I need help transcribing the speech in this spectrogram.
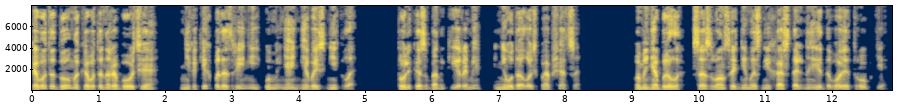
Кого-то дома, кого-то на работе. Никаких подозрений у меня не возникло. Только с банкирами не удалось пообщаться. У меня был созвон с одним из них, а остальные двое трубки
